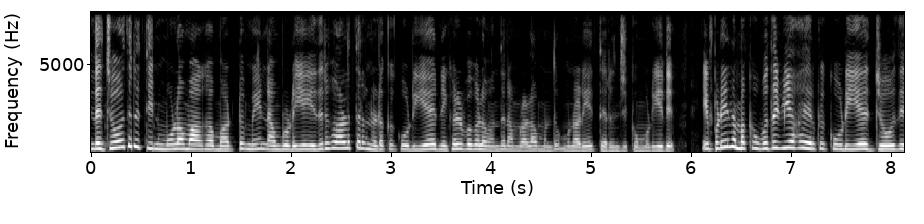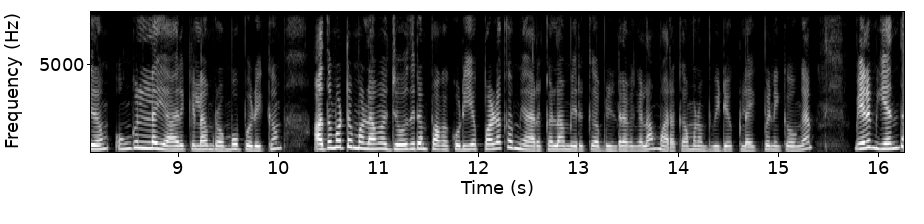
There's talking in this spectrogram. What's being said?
இந்த ஜோதிடத்தின் மூலமாக மட்டுமே நம்மளுடைய எதிர்காலத்தில் நடக்கக்கூடிய நிகழ்வுகளை வந்து நம்மளால் வந்து முன்னாடியே தெரிஞ்சுக்க முடியுது. இப்படி நமக்கு உதவியாக இருக்கக்கூடிய ஜோதிடம் உங்களில் யாருக்கெல்லாம் ரொம்ப பிடிக்கும்? அது மட்டும் இல்லாமல் ஜோதிடம் பார்க்கக்கூடிய பழக்கம் யாருக்கெல்லாம் இருக்குது அப்படின்றவங்கெல்லாம் மறக்காமல் நம்ம வீடியோக்கு லைக் பண்ணிக்கோங்க. மேலும் எந்த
